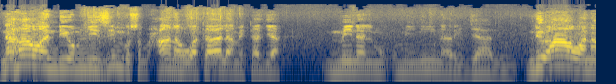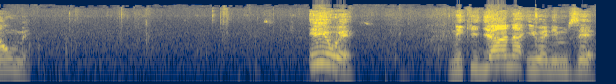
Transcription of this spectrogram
Na hawa ndio Mwenyezi Mungu Subhanahu wa Ta'ala ametaja minal mu'minina rijalun, ndio hawa wanaume, iwe ni kijana iwe ni mzee.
